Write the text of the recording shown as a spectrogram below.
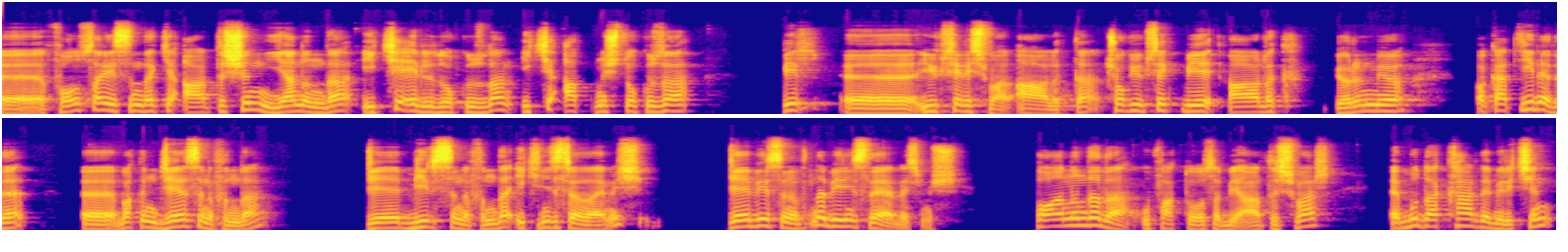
E, fon sayısındaki artışın yanında 2.59'dan 2.69'a bir e, yükseliş var ağırlıkta. Çok yüksek bir ağırlık görünmüyor. Fakat yine de e, bakın C sınıfında C1 sınıfında ikinci sıradaymış. C1 sınıfında birinci sıraya yerleşmiş. Puanında da ufak da olsa bir artış var. E, bu da Kardemir için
